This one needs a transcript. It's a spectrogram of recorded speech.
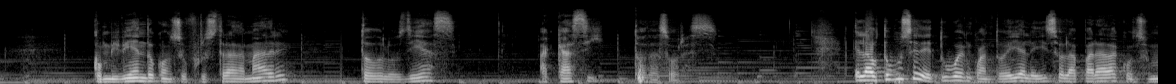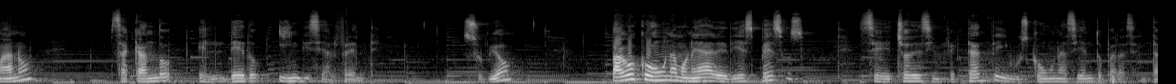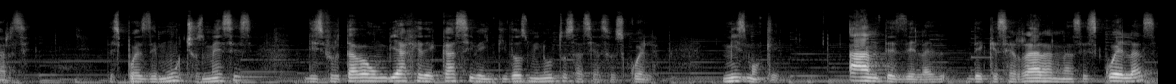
conviviendo con su frustrada madre todos los días, a casi todas horas. El autobús se detuvo en cuanto ella le hizo la parada con su mano, sacando el dedo índice al frente. Subió, pagó con una moneda de 10 pesos, se echó desinfectante y buscó un asiento para sentarse. Después de muchos meses, disfrutaba un viaje de casi 22 minutos hacia su escuela, mismo que, antes de, de que cerraran las escuelas,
